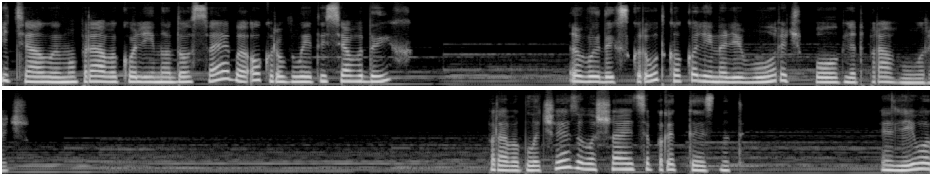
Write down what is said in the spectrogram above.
Підтягуємо праве коліно до себе, округлитися вдих. Видих скрутка, коліно ліворуч, погляд праворуч. Праве плече залишається притиснути. Ліву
